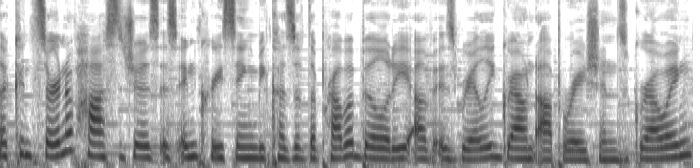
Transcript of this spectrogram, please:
The concern of hostages is increasing because of the probability of Israeli ground operations growing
